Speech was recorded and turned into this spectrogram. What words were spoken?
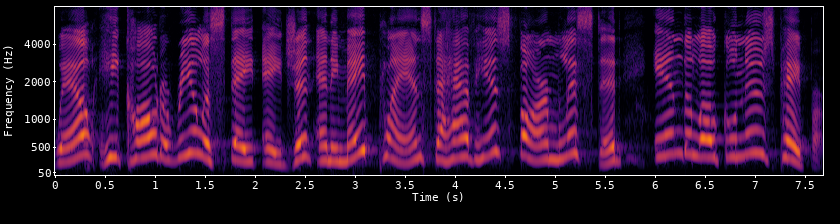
Well, he called a real estate agent and he made plans to have his farm listed in the local newspaper.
